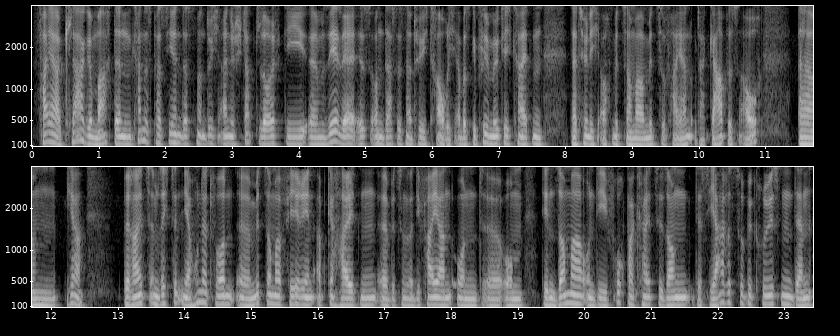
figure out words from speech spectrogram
Feier klar gemacht, dann kann es passieren, dass man durch eine Stadt läuft, die ähm, sehr leer ist und das ist natürlich traurig. Aber es gibt viele Möglichkeiten, natürlich auch Mitsommer mitzufeiern oder gab es auch. Ähm, ja, Bereits im 16. Jahrhundert wurden äh, Mitsommerferien abgehalten, äh, beziehungsweise die Feiern, und äh, um den Sommer und die Fruchtbarkeitssaison des Jahres zu begrüßen, denn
